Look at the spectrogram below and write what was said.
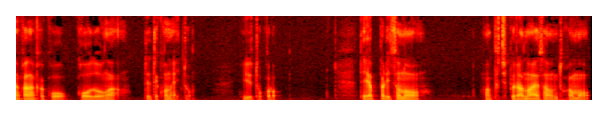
なかなかこう行動が出てこないというところ。でやっぱりその、まあ、プチプラのあやさんとかも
